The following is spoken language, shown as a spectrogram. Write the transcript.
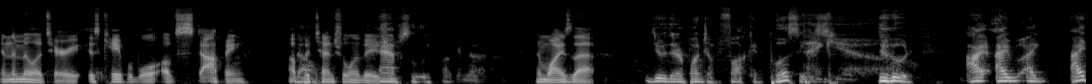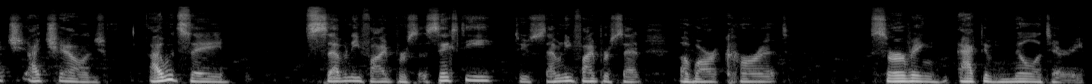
in the military is capable of stopping a No. potential invasion? absolutely fucking not And why is that? dude they're a bunch of fucking pussies Thank you. Dude i i i i, I challenge i would say 75% 60 to 75% of our current serving active military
